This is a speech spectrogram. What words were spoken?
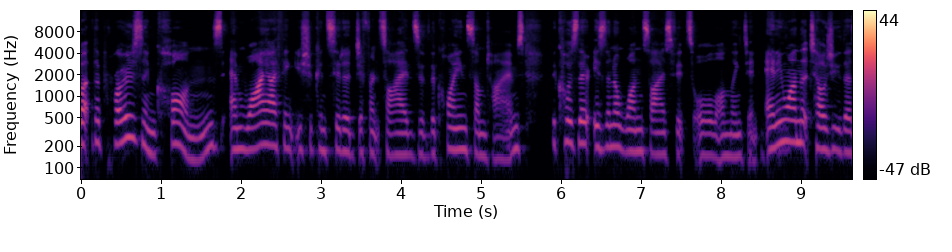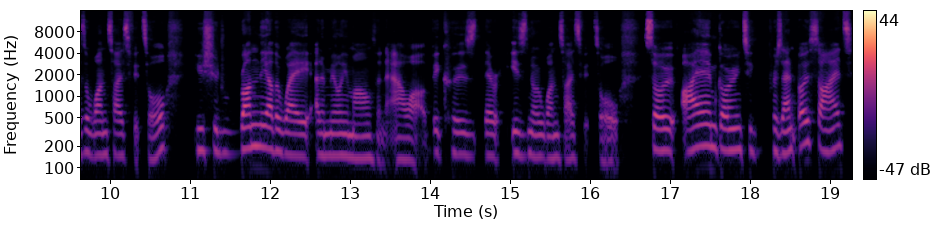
but the pros and cons and why I think you should consider different sides of the coin sometimes because there isn't a one size fits all on LinkedIn. Mm-hmm. Anyone that tells you there's a one size fits all, you should run the other way at a million miles an hour because there is no one size fits all. So I am going to present both sides.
